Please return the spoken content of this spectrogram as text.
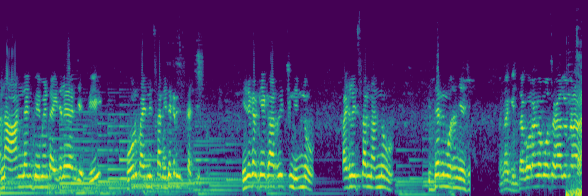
అన్న ఆన్లైన్ పేమెంట్ అయితే లేదని చెప్పి ఫోన్ పైసలు ఇస్తాను నీ దగ్గర తీసుకొచ్చి. నీ దగ్గర కేక్ ఆర్డర్ ఇచ్చి నిన్ను పైసలు ఇస్తాను నన్ను ఇద్దరిని మోసం చేసి. నాకు ఇంత ఘోరంగా మోసగాళ్ళు ఉన్నారా?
